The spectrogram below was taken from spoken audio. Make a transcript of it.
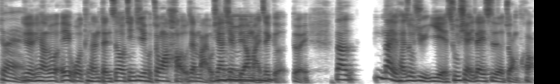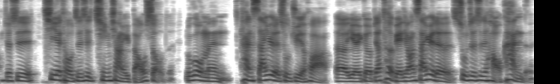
对，就是你想说，哎，我可能等之后经济状况好了我再买，我现在先不要买这个。嗯、对，那。那有台数据也出现类似的状况，就是企业投资是倾向于保守的。如果我们看三月的数据的话，呃，有一个比较特别的地方，三月的数字是好看的，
